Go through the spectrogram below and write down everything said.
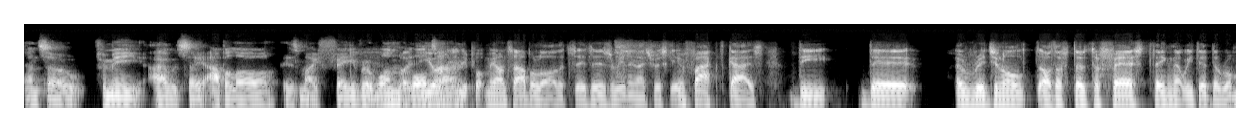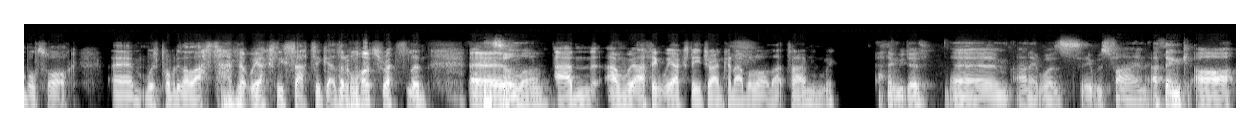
and so for me, I would say Aberlour is my favourite one But of all you time. actually put me on to Aberlour. It's, it is a really nice whiskey. In fact, guys, the the original or the, the the first thing that we did, the Rumble talk, um, was probably the last time that we actually sat together and watched wrestling. Um, so long. And and we, I think we actually drank an Aberlour that time, didn't we? I think we did, um, and it was it was fine. I think our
